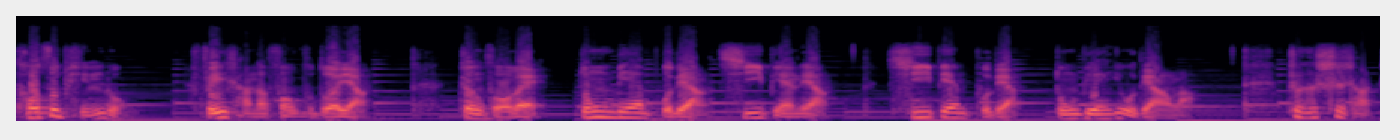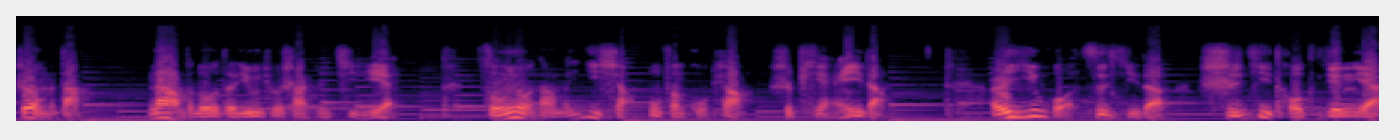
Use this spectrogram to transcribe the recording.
投资品种非常的丰富多样。正所谓东边不亮西边亮，西边不亮东边又亮了。这个市场这么大，那么多的优秀上市企业，总有那么一小部分股票是便宜的。而以我自己的实际投资经验，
